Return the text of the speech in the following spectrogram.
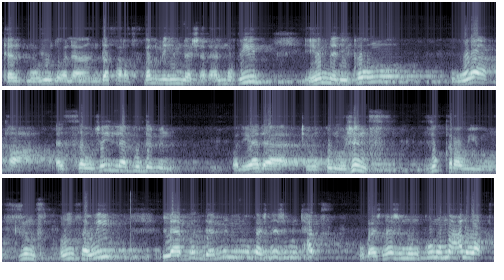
كانت موجودة ولا اندثرت قبل ما يهمناش هذا المفيد يهمنا لكونه واقع الزوجين لابد منه. ولهذا كما نقولوا جنس ذكروي وجنس أنثوي لابد منه باش نجم نتحدث وباش نجم نكونوا مع الوقت.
